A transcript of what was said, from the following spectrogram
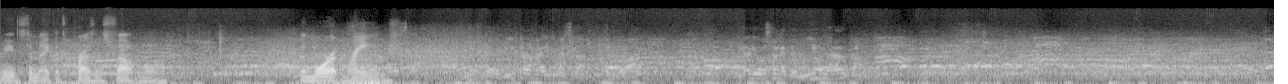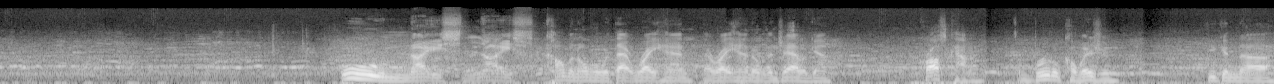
needs to make its presence felt more. The more at range. Ooh, nice, nice. Coming over with that right hand. That right hand over the jab again. Cross counter. It's a brutal collision. If you can uh,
